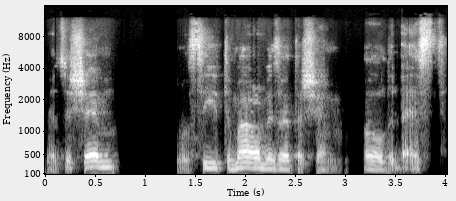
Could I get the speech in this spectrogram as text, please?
That's Hashem. We'll see you tomorrow, Bezrat Hashem. All the best.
